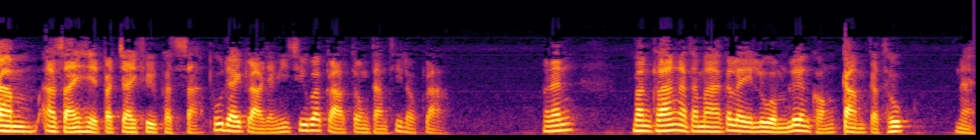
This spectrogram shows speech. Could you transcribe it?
กรรมอาศัยเหตุปัจจัยคือผัสสะผู้ใดกล่าวอย่างนี้ชื่อว่ากล่าวตรงตามที่เรากล่าว เพราะนั้นบางครั้งอาตมาก็เลยรวมเรื่องของกรรมกับทุกข์นะ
